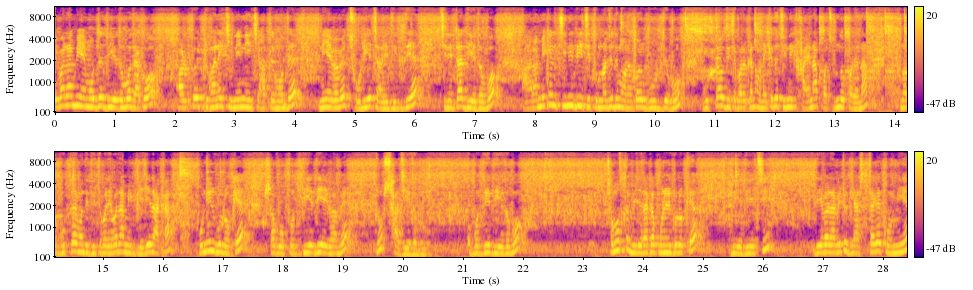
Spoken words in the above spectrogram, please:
এবার আমি এর মধ্যে দিয়ে দেবো, দেখো, অল্প একটুখানি চিনি নিয়েছি হাতের মধ্যে। নিয়ে এভাবে ছড়িয়ে চারিদিক দিয়ে চিনিটা দিয়ে দেবো। আর আমি এখানে চিনি দিয়েছি, তোমরা যদি মনে করো গুড় দেবো, গুড়টাও দিতে পারো, কেন অনেকে তো চিনি খায় না, পছন্দ করে না। তোমরা গুড়টার মধ্যে দিতে পারো। এবারে আমি ভেজে রাখা পনিরগুলোকে সব ওপর দিয়ে দিয়ে এইভাবে একটু সাজিয়ে দেবো। ওপর দিয়ে দিয়ে দেবো। সমস্ত ভেজে রাখা পনিরগুলোকে দিয়ে দিয়েছি। দিয়ে এবার আমি একটু গ্যাসটাকে কমিয়ে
